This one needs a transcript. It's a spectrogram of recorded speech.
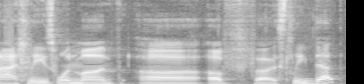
at least one month uh, of uh, sleep debt.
